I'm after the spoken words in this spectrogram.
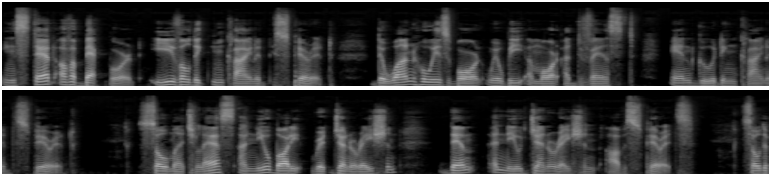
instead of a backward, evil inclined spirit, the one who is born will be a more advanced and good inclined spirit. So much less a new body regeneration than a new generation of spirits. So the,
